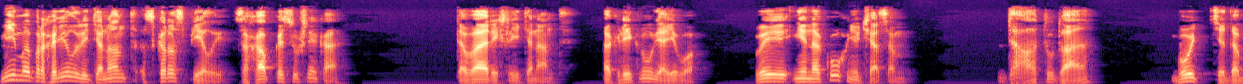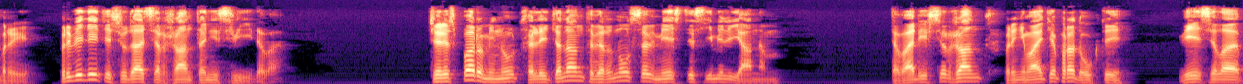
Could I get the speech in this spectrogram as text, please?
мимо проходил лейтенант Скороспелый с охапкой сушняка. — Товарищ лейтенант, — окликнул я его, — вы не на кухню часом? — Да, туда. — Будьте добры, приведите сюда сержанта Несвидова. Через пару минут лейтенант вернулся вместе с Емельяном. — Товарищ сержант, принимайте продукты. Весело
